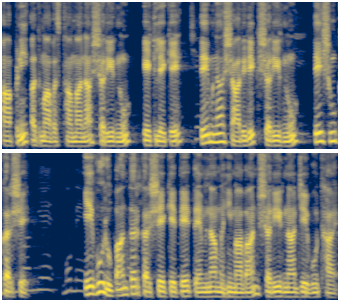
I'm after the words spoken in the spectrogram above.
આપણી અધમાવસ્થામાંના શરીરનું, એટલે કે તેમના શારીરિક શરીરનું, તે શું કરશે? એવું રૂપાંતર કરશે કે તે તેમના મહિમાવાન શરીરના જેવું થાય.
